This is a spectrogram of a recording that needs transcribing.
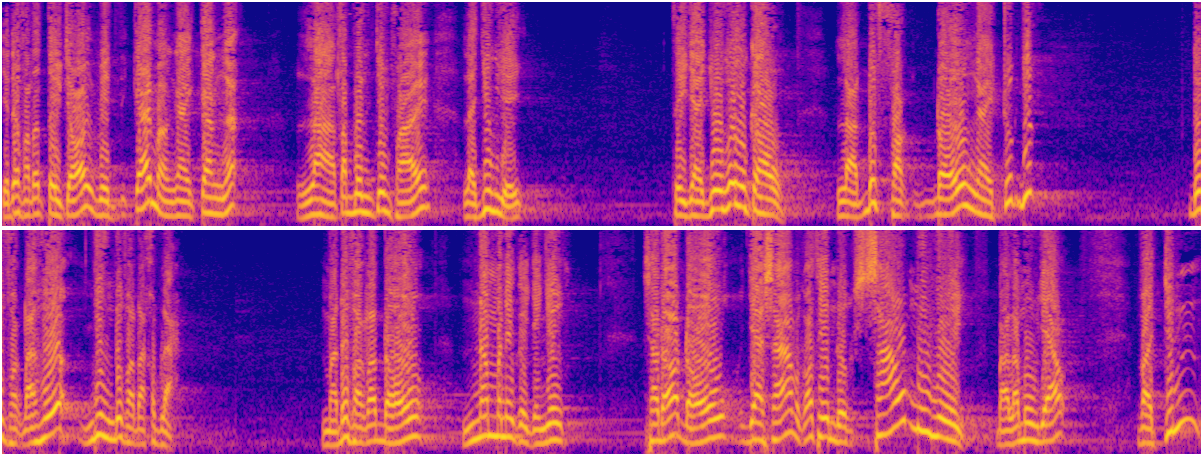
Và đức phật đã từ chối vì cái mà ngài cần á, là tâm linh chứ không phải là dương vị. Thì nhà vua có yêu cầu là đức phật đổ ngày trước nhất. Đức phật đã hứa, nhưng đức phật đã không làm. Mà đức phật đã độ năm mươi người kiều trần như. Sau đó độ gia xá và có thêm được 60 người bà la môn giáo. Và chính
